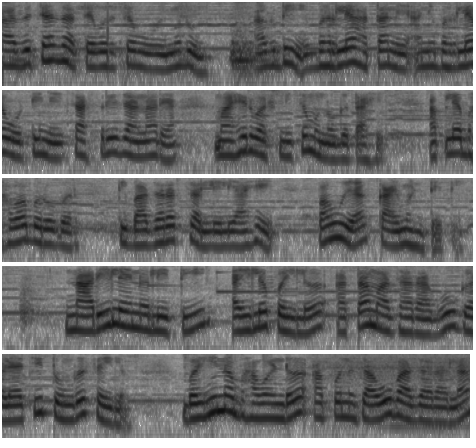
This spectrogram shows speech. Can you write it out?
आजच्या जात्यावरच्या ओळीमधून अगदी भरल्या हाताने आणि भरल्या ओटीने सासरी जाणाऱ्या माहेरवाशिणीचं मनोगत आहे. आपल्या भावाबरोबर ती बाजारात चाललेली आहे. पाहूया काय म्हणते ती. नारी लेनली ती ऐलं पैलं आता माझा राघू गळ्याची तोंग सैल. बहीण भावंड आपण जाऊ बाजाराला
